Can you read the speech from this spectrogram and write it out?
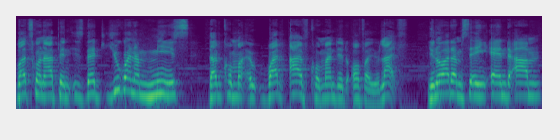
what's gonna happen is that you're gonna miss that com- what I've commanded over your life. You know what I'm saying? And um,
